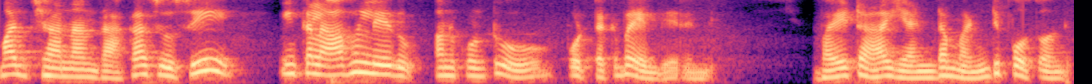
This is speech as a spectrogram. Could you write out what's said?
మధ్యాహ్నం దాకా చూసి ఇంకా లాభం లేదు అనుకుంటూ పుట్టకి బయలుదేరింది. బయట ఎండ మండిపోతోంది.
